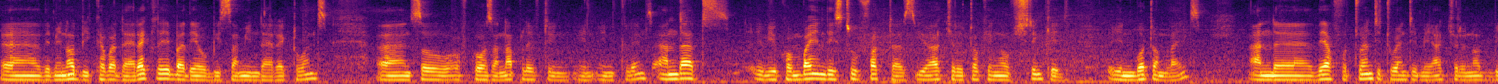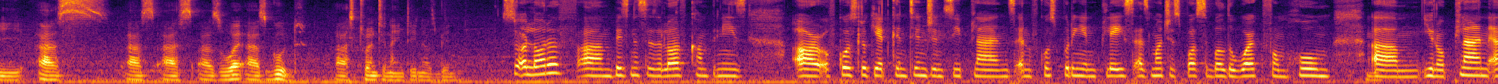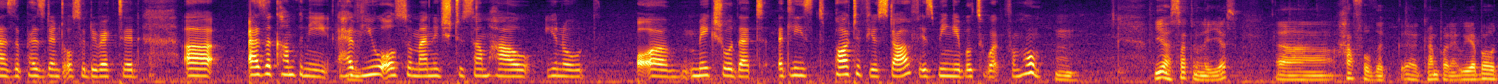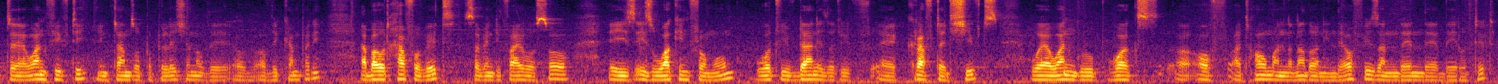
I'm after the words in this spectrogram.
Uh, they may not be covered directly, but there will be some indirect ones. And so, of course, an uplift in, in, in claims. And that, if you combine these two factors, you're actually talking of shrinkage in bottom lines. And uh, therefore, 2020 may actually not be as, as, as, as, well, as good as 2019 has been. So a lot of um, businesses, a lot of companies are of course looking at contingency plans and of course putting in place as much as possible the work from home um, you know plan as the president also directed uh, as a company have you also managed to somehow you know uh, make sure that at least part of your staff is being able to work from home Mm. Yeah, certainly, yes. Uh, half of the uh, company, we're about uh, 150 in terms of population of the, of, of the company. About half of it, 75 or so, is, is working from home. What we've done is that we've uh, crafted shifts where one group works uh, off at home and another one in the office and then they, they rotate.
